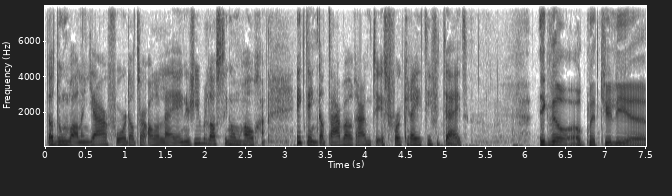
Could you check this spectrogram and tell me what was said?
Dat doen we al een jaar voordat er allerlei energiebelastingen omhoog gaan. Ik denk dat daar wel ruimte is voor creativiteit. Ik wil ook met jullie uh,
